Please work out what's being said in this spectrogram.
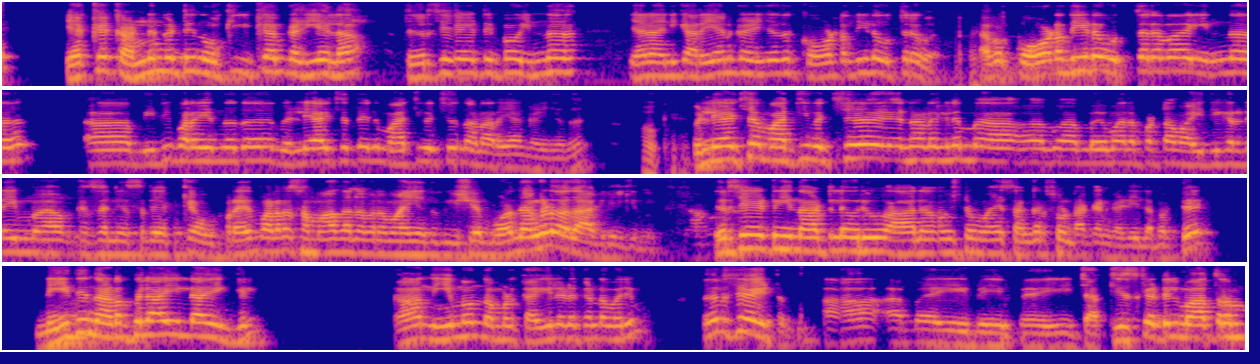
ഒക്കെ കണ്ണും കെട്ടി നോക്കിക്കാൻ കഴിയല്ല. തീർച്ചയായിട്ടും ഇപ്പൊ ഇന്ന് ഞാൻ എനിക്ക് അറിയാൻ കഴിഞ്ഞത് കോടതിയുടെ ഉത്തരവ്. അപ്പൊ കോടതിയുടെ ഉത്തരവ് ഇന്ന് വിധി പറയുന്നത് വെള്ളിയാഴ്ചത്തേന് മാറ്റിവെച്ചു എന്നാണ് അറിയാൻ കഴിഞ്ഞത്. വെള്ളിയാഴ്ച മാറ്റി വെച്ച് എന്നാണെങ്കിലും ബഹുമാനപ്പെട്ട വൈദികരുടെയും സന്യസ്തരുടെയും ഒക്കെ അഭിപ്രായം വളരെ സമാധാനപരമായി അത് വിഷയം പോകണം ഞങ്ങളും അത് ആഗ്രഹിക്കുന്നു. തീർച്ചയായിട്ടും ഈ നാട്ടിൽ ഒരു അനാവശ്യമായ സംഘർഷം ഉണ്ടാക്കാൻ കഴിയില്ല. പക്ഷെ നീതി നടപ്പിലായില്ല എങ്കിൽ ആ നിയമം നമ്മൾ കയ്യിലെടുക്കേണ്ട വരും. തീർച്ചയായിട്ടും. ആ ഈ ഛത്തീസ്ഗഡിൽ മാത്രം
